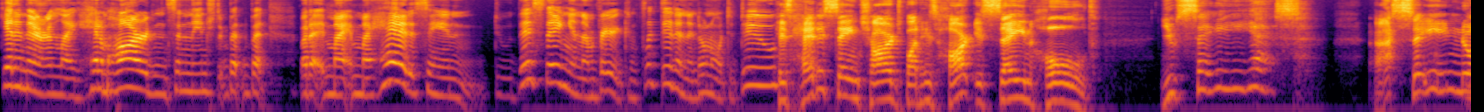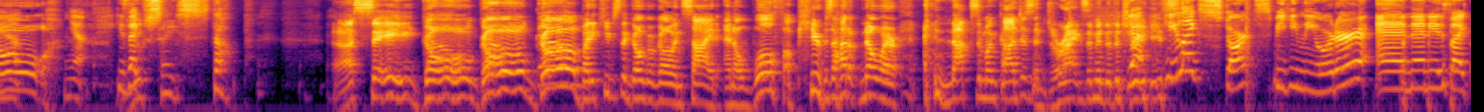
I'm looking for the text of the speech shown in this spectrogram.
get in there and like hit him hard and send the interest. But but but I, my my head is saying do this thing, and I'm very conflicted and I don't know what to do. His head is saying charge, but his heart is saying hold. You say yes. I say no. yeah, he's like, you say stop. I say go, go, go, Go. But he keeps the go, go, go inside, and a wolf appears out of nowhere and knocks him unconscious and drags him into the yeah, trees. he like starts speaking the order and then is like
